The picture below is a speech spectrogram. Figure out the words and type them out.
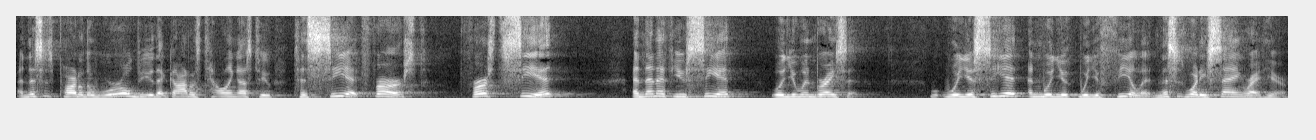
And this is part of the worldview that God is telling us to, to see it first First, see it, and then if you see it, will you embrace it? Will you see it and will you, will you feel it? And this is what he's saying right here.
